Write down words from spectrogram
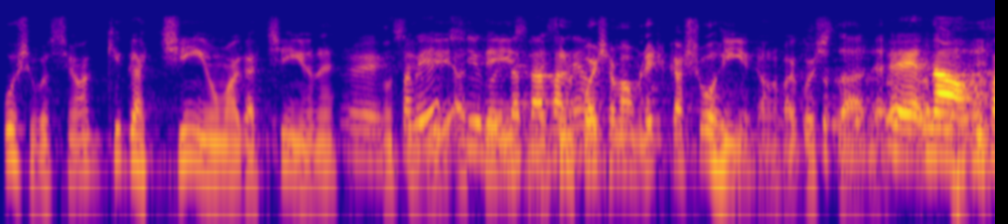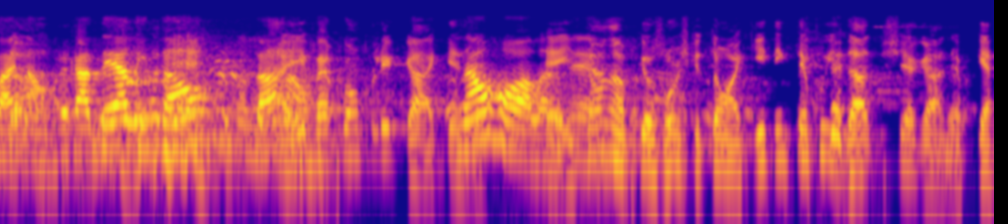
Poxa, você é uma que gatinha, uma gatinha, né? É, então, você vê antigo, até isso, tá né? Você não pode chamar a mulher de cachorrinha, que ela não vai gostar, né? É, não, não vai não. Então, Cadela, então, não dá Aí não. vai complicar. não rola. É, então é. não, porque os homens que estão aqui têm que ter cuidado de chegar, né? Porque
